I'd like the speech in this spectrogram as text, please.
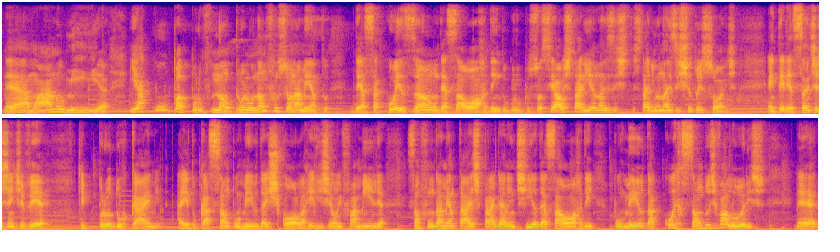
né? uma anomia. E a culpa por não, pelo não funcionamento dessa coesão, dessa ordem do grupo social estaria nas, estariam nas instituições. É interessante a gente ver que para Durkheim a educação por meio da escola, religião e família são fundamentais para a garantia dessa ordem, por meio da coerção dos valores. Né?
